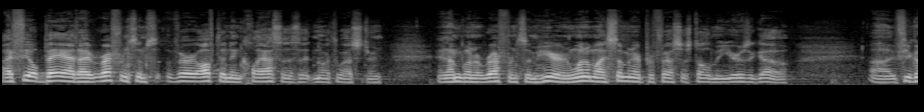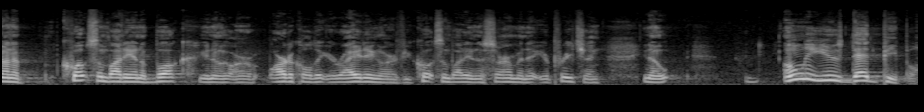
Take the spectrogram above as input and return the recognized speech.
I feel bad. I reference him very often in classes at Northwestern, and I'm going to reference him here. And one of my seminary professors told me years ago uh, if you're going to quote somebody in a book, you know, or article that you're writing, or if you quote somebody in a sermon that you're preaching, you know, only use dead people.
